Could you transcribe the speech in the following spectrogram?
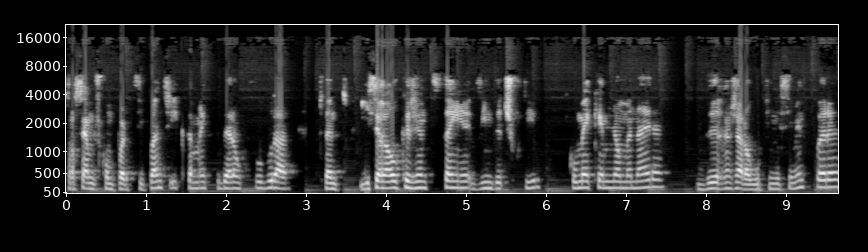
trouxemos como participantes e que também puderam colaborar. Portanto, isso é algo que a gente tem vindo a discutir, como é que é a melhor maneira de arranjar algum financiamento para ah,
